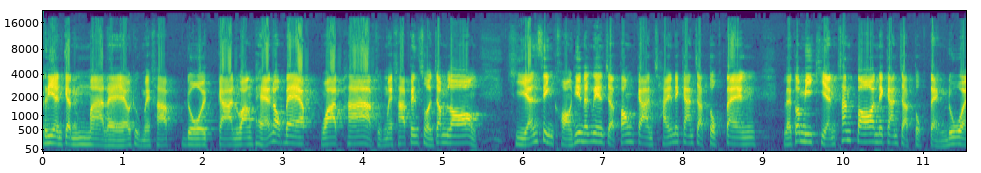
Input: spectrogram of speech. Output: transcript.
เรียนกันมาแล้วถูกไหมครับ โดยการวางแผนออกแบบวาดภาพถูกไหมครับ เป็นสวนจำลอง เขียนสิ่งของที่นักเรียนจะต้องการใช้ในการจัดตกแต่ง แล้วก็มีเขียนขั้นตอนในการจัดตกแต่งด้วย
